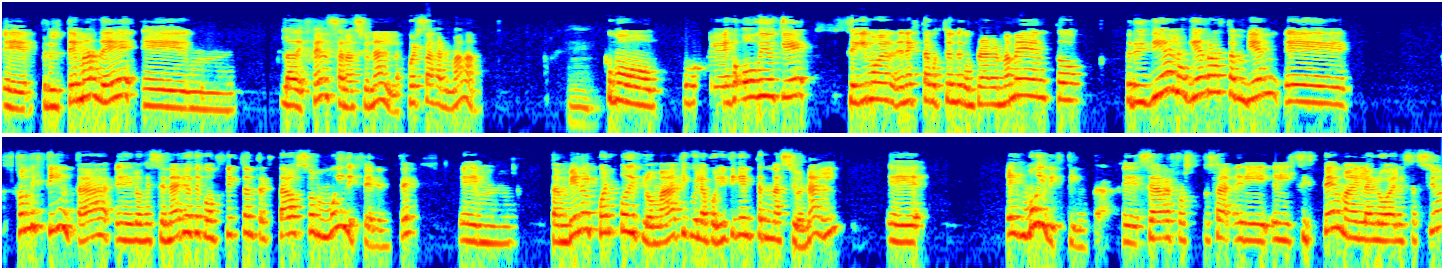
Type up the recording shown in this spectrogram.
Eh, pero el tema de eh, la defensa nacional, las Fuerzas Armadas. Mm. Como, que es obvio que seguimos en, esta cuestión de comprar armamento, pero hoy día las guerras también eh, son distintas, los escenarios de conflicto entre estados son muy diferentes. también el cuerpo diplomático y la política internacional es muy distinta. Eh, se ha o sea, el, sistema y la globalización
